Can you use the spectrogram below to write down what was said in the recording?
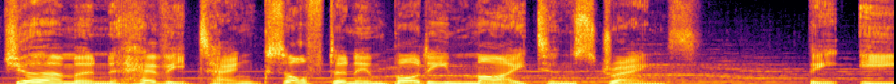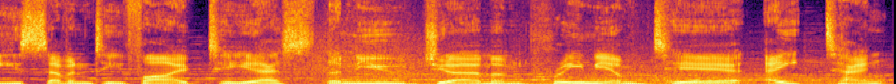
German heavy tanks often embody might and strength. The E75TS, the new German premium tier 8 tank,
